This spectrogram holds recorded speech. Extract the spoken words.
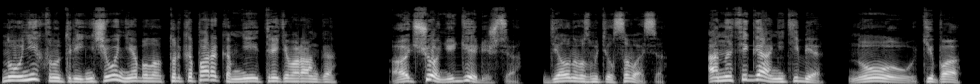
Но у них внутри ничего не было, только пара камней третьего ранга». «А чё не делишься?» — деланно возмутился Вася. «А нафига они тебе?» «Ну, типа,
